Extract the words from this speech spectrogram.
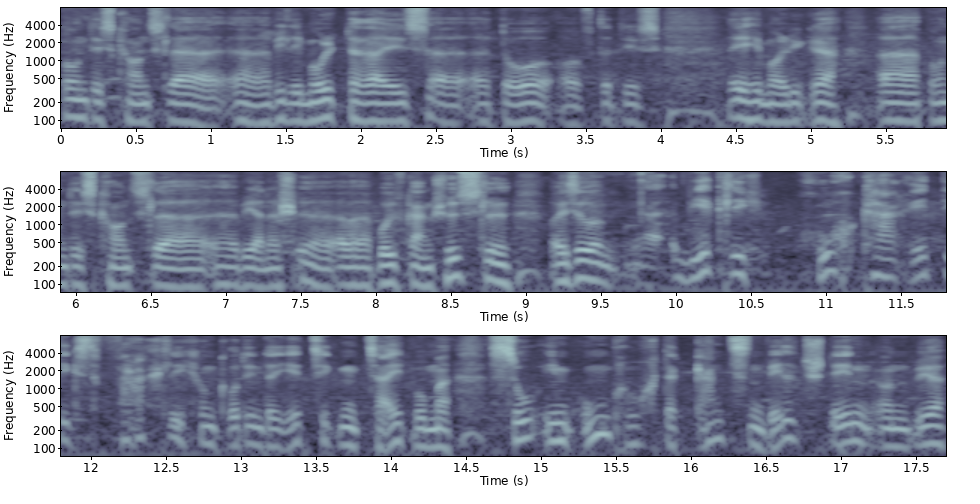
Bundeskanzler Willy Multerer ist äh, da, oft das ehemaliger äh, Bundeskanzler äh, Werner, äh, Wolfgang Schüssel. Also äh, wirklich hochkarätigst fachlich und gerade in der jetzigen Zeit, wo wir so im Umbruch der ganzen Welt stehen und wir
